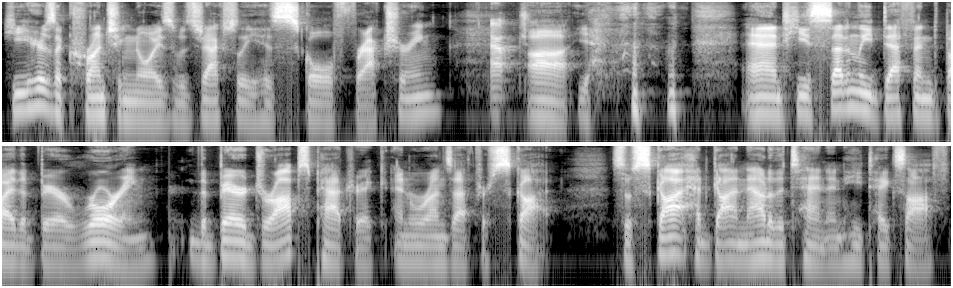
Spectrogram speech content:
He hears a crunching noise, which is actually his skull fracturing. Ouch. Uh, yeah. and he's suddenly deafened by the bear roaring. The bear drops Patrick and runs after Scott. So Scott had gotten out of the tent and he takes off.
